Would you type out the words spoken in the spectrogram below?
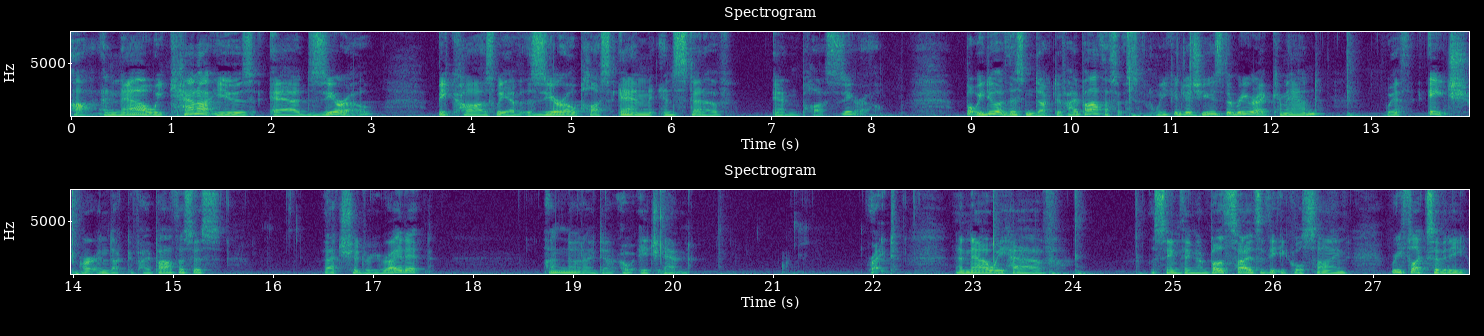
Ah, and now we cannot use add 0 because we have 0 plus n instead of n plus 0. But we do have this inductive hypothesis. We can just use the rewrite command with h, our inductive hypothesis. That should rewrite it. Unknown identity, oh, hn. Right. And now we have the same thing on both sides of the equal sign reflexivity,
